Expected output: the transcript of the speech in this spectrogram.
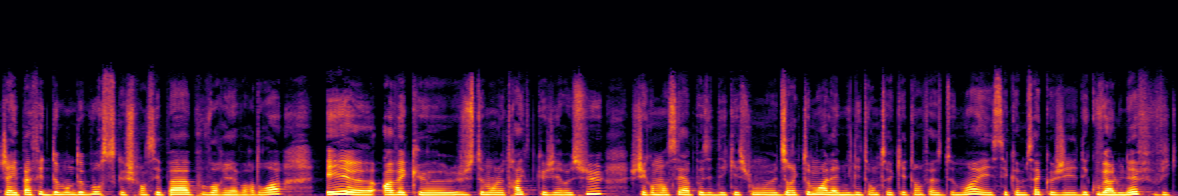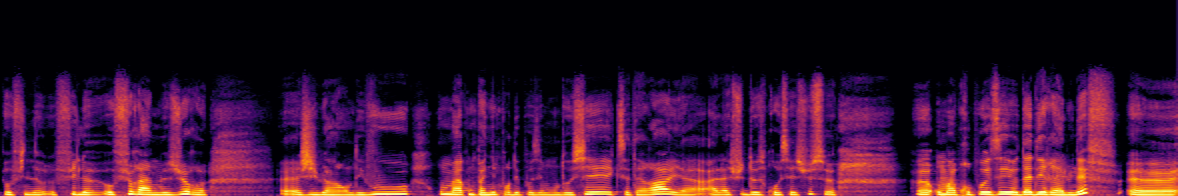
J'avais pas fait de demande de bourse parce que je pensais pas pouvoir y avoir droit. Et avec justement le tract que j'ai reçu, j'ai commencé à poser des questions directement à la militante qui était en face de moi et c'est comme ça que j'ai découvert l'UNEF au, au fil au fur et à mesure, euh, j'ai eu un rendez-vous, on m'a accompagné pour déposer mon dossier, etc. Et à, la suite de ce processus, euh, on m'a proposé d'adhérer à l'UNEF. Euh,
